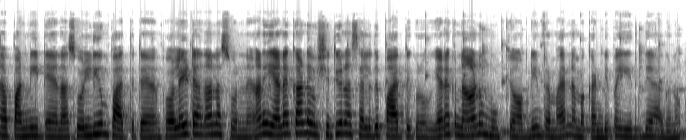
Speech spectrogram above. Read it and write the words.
நான் பண்ணிட்டேன் நான் சொல்லியும் பார்த்துட்டேன் பொலைட்டாக தான் நான் சொன்னேன். ஆனால் எனக்கான விஷயத்தையும் நான் சிலது பார்த்துக்கணும். எனக்கு நானும் முக்கியம் அப்படின்ற மாதிரி நம்ம கண்டிப்பாக இருந்தே ஆகணும்.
